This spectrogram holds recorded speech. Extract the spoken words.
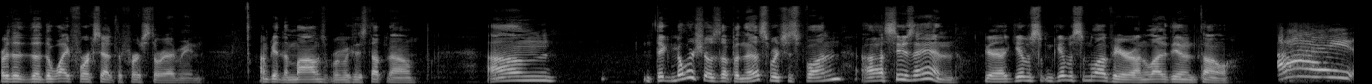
or the the, the wife works at the first story. I mean, I'm getting the moms mixed up now. Um, Dick Miller shows up in this, which is fun. Uh, Suzanne, yeah, give us some give us some love here on the light at the end of the tunnel. I,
